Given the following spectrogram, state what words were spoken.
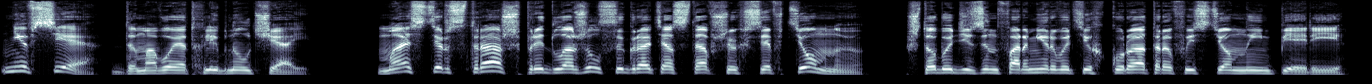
Не все, домовой отхлебнул чай. Мастер-страж предложил сыграть оставшихся в темную, чтобы дезинформировать их кураторов из темной империи.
